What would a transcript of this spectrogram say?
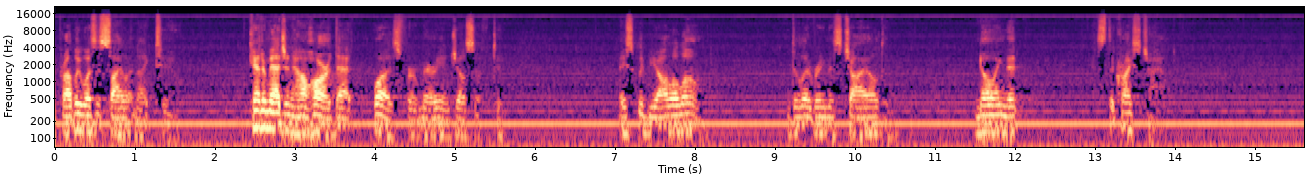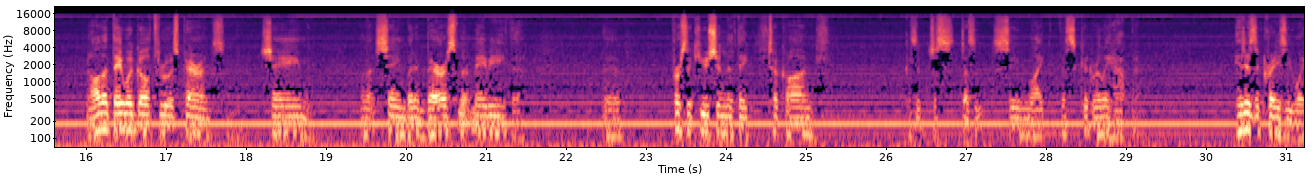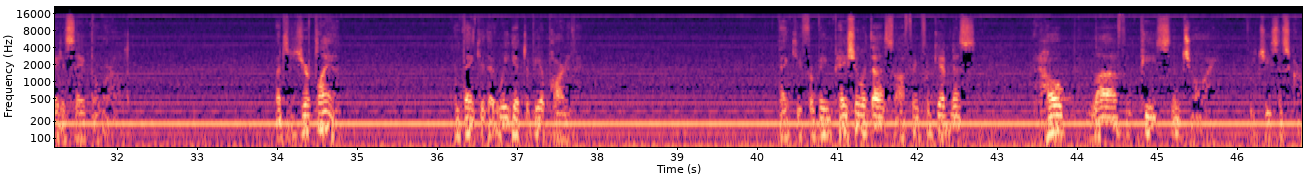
Probably was a silent night too. Can't imagine how hard that was for Mary and Joseph basically be all alone, delivering this child, knowing that it's the Christ child. And all that they would go through as parents shame, well, not shame, but embarrassment, maybe, the, the persecution that they took on, because it just doesn't seem like this could really happen. It is a crazy way to save the world. But it's your plan. And thank you that we get to be a part of it. Thank you for being patient with us, offering forgiveness and hope, love, and peace and joy through Jesus Christ.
